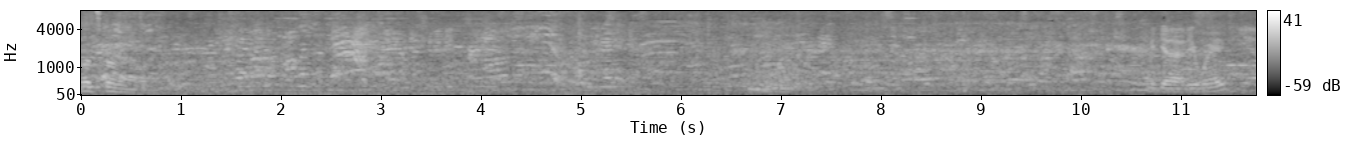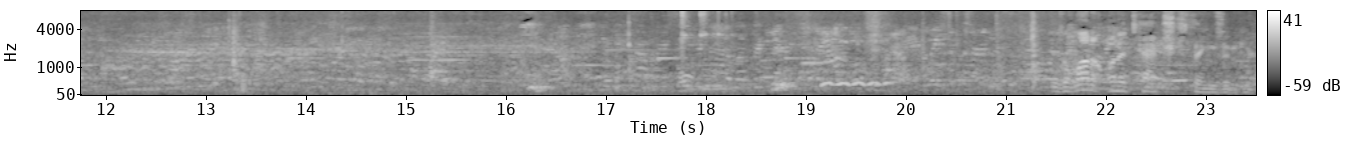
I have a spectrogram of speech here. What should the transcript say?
Let's go that way. Let me get out of your way. There's a lot of unattached things in here.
